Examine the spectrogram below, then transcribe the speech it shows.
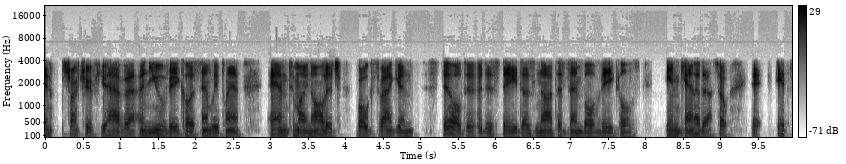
infrastructure if you have a, a new vehicle assembly plant. And to my knowledge, Volkswagen still to this day does not assemble vehicles in Canada. So it, it's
